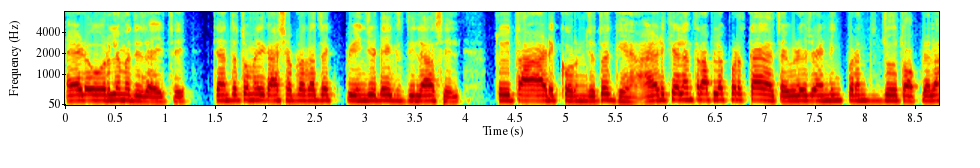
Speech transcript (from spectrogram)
ॲड ओव्हरलेमध्ये जायचे त्यानंतर तुम्हाला एक अशा प्रकारचा एक पेंज डेक्स दिला असेल तो इथं ॲड करून जे तो घ्या. ॲड केल्यानंतर आपल्या परत काय करायचं? व्हिडिओच्या एंडिंगपर्यंत जो तो आपल्याला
